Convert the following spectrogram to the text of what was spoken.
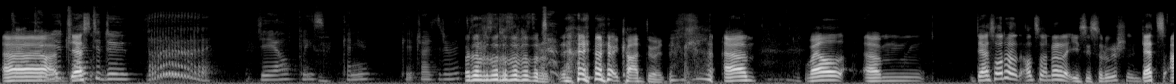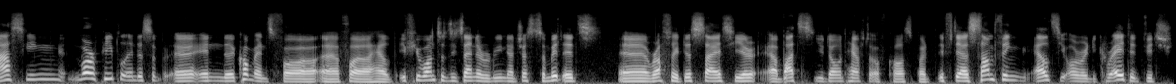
Can uh, you try yes. to do? JL, please. Can you? Can you try to do it? I can't do it. Um, well, um, there's also another easy solution. That's asking more people in the sub, uh, in the comments for uh, for help. If you want to design an arena, just submit it. Uh, roughly this size here, uh, but you don't have to, of course. But if there's something else you already created which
